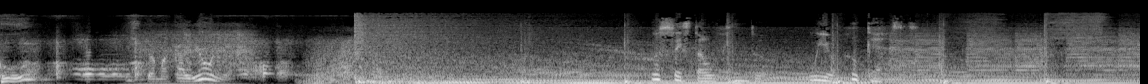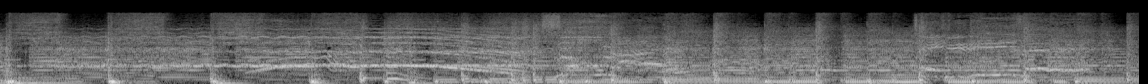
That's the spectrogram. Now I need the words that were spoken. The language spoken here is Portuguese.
Who? Isto é uma calúnia. Você está ouvindo Will Who Cast.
